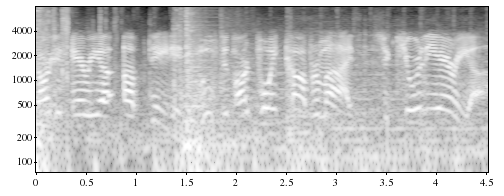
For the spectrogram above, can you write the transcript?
Target area updated. Move to hardpoint compromised. Secure the area.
